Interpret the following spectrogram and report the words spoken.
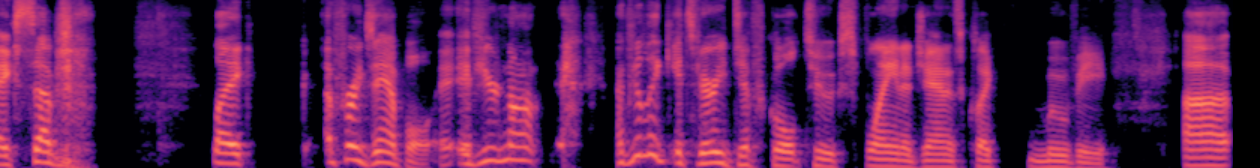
except like for example if you're not i feel like it's very difficult to explain a janus click movie. Uh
